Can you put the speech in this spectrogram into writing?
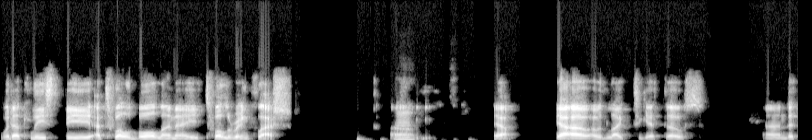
would at least be a 12 ball and a 12 ring flash. Hmm. Um, mm. Yeah, yeah, I, I, would like to get those and the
